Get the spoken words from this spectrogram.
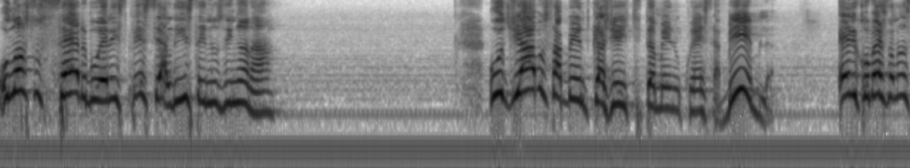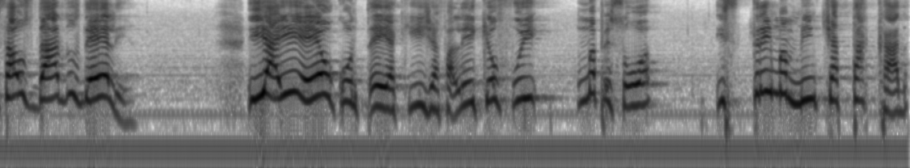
O nosso cérebro ele é especialista em nos enganar. O diabo, sabendo que a gente também não conhece a Bíblia, ele começa a lançar os dados dele. E aí eu contei aqui, já falei, que eu fui uma pessoa extremamente atacada.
